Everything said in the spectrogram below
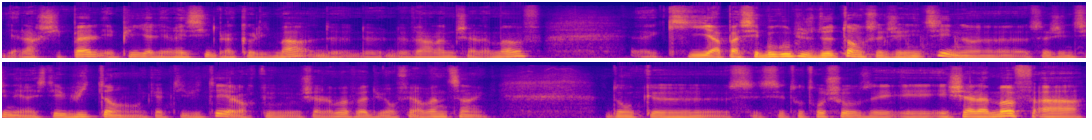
Il y a l'archipel et puis il y a les récits de la Colima de, Varlam Chalamov. euh, qui a passé beaucoup plus de temps que Solzhenitsyn. Euh, Solzhenitsyn est resté 8 ans en captivité, alors que Chalamov a dû en faire 25. Donc euh, c'est autre chose. Et, et, et Chalamov a,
